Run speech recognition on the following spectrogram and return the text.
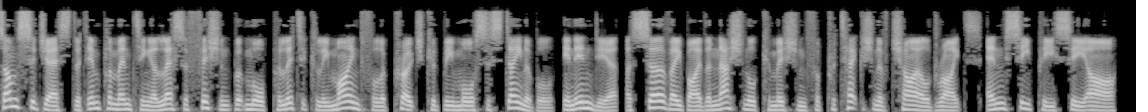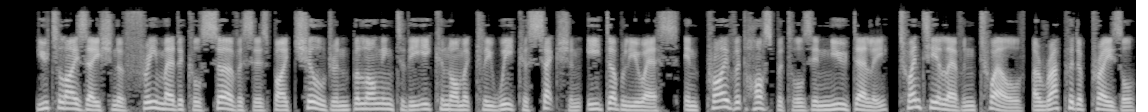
Some suggest that implementing a less efficient but more politically mindful approach could be more sustainable. In India, a survey by the National Commission for Protection of Child Rights (NCPCR) Utilization of free medical services by children belonging to the economically weaker section (EWS) in private hospitals in New Delhi, 2011-12, a rapid appraisal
